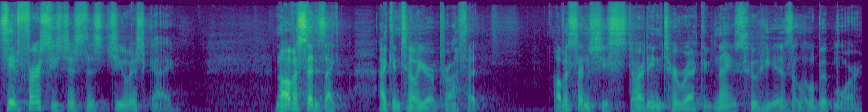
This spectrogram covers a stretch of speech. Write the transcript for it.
See, at first he's just this Jewish guy. And all of a sudden, he's like, I can tell you're a prophet. All of a sudden, she's starting to recognize who he is a little bit more.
